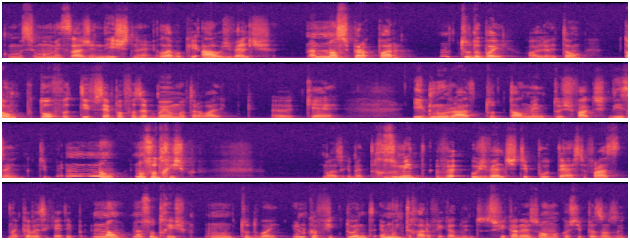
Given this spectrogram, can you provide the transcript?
como assim, uma mensagem disto, né? Leva o quê? Ah, os velhos, não se preocupar, tudo bem. Olha, então, então estive sempre a fazer bem o meu trabalho, uh, que é ignorar totalmente os factos que dizem, tipo, não, sou de risco. Basicamente, resumido, os velhos tipo, têm esta frase na cabeça que é tipo: Não, não sou de risco, hum, tudo bem, eu nunca fico doente, é muito raro ficar doente. Se ficar é só uma constipaçãozinha.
